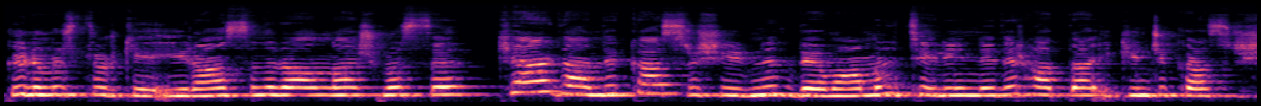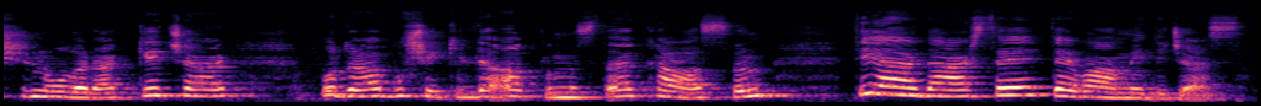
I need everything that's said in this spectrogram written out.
günümüz Türkiye-İran sınırı anlaşması. Kerden'de Kasr-ı Şirin'in devamını teliğindedir. Hatta ikinci Kasr şirin olarak geçer. Bu da bu şekilde aklımızda kalsın. Diğer derse devam edeceğiz.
